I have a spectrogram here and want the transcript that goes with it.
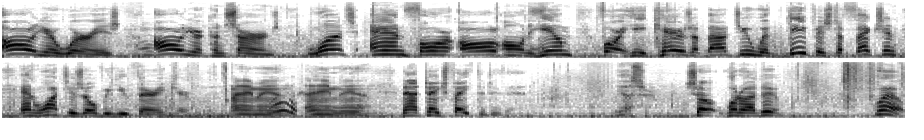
all your worries, mm. all your concerns, once and for all on Him, for He cares about you with deepest affection and watches over you very carefully. Amen. Amen. Now, it takes faith to do that. Yes, sir. So, what do I do? Well,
